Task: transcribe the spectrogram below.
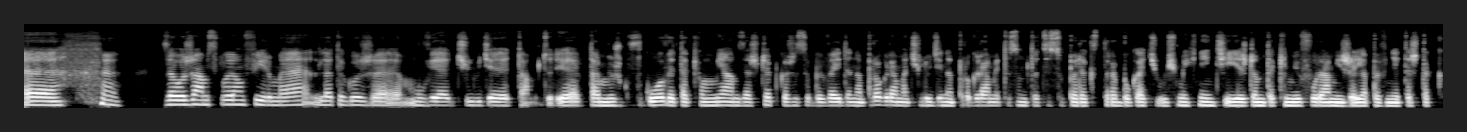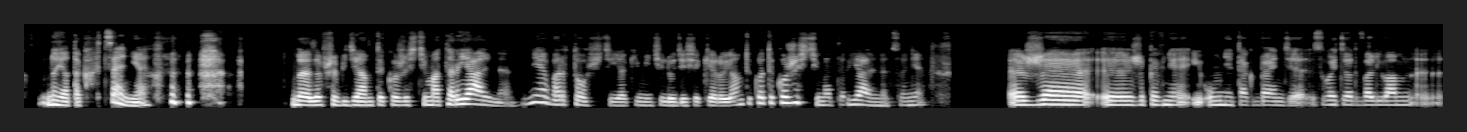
E, założyłam swoją firmę, dlatego że mówię, ci ludzie tam, ja tam już w głowie taką miałam zaszczepkę, że sobie wejdę na program, a ci ludzie na programie to są tacy super ekstra bogaci, uśmiechnięci jeżdżą takimi furami, że ja pewnie też tak, no ja tak chcę, nie? No ja zawsze widziałam te korzyści materialne, nie wartości, jakimi ci ludzie się kierują, tylko te korzyści materialne, co nie? Że, y, że pewnie i u mnie tak będzie. Słuchajcie, odwaliłam y,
